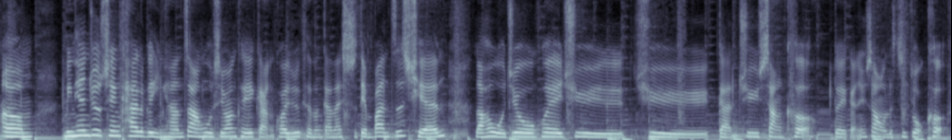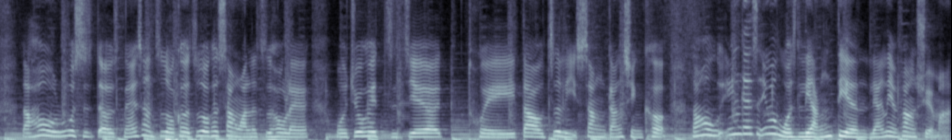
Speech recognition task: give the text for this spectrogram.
嗯。明天就先开了个银行账户，希望可以赶快，就是可能赶在十点半之前，然后我就会去去赶去上课，对，赶去上我的制作课。然后如果是呃赶去上制作课，制作课上完了之后嘞，我就会直接回到这里上钢琴课。然后应该是因为我两点两点放学嘛。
